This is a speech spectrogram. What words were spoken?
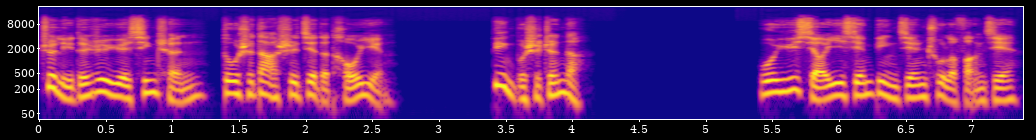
这里的日月星辰都是大世界的投影，并不是真的。我与小医仙并肩出了房间，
